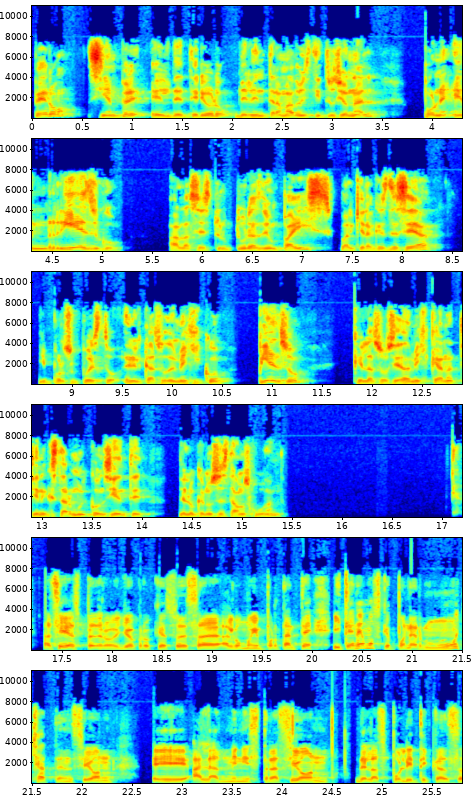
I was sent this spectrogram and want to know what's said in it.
pero siempre el deterioro del entramado institucional pone en riesgo a las estructuras de un país, cualquiera que éste sea, y por supuesto, en el caso de México, pienso que la sociedad mexicana tiene que estar muy consciente de lo que nos estamos jugando. Así es, Pedro. Yo creo que eso es eh, algo muy importante y tenemos que poner mucha atención eh, a la administración de las políticas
